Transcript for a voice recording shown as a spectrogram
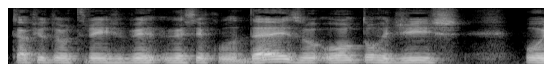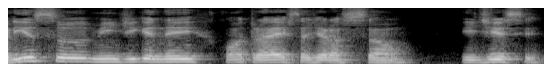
capítulo 3, versículo 10, o, autor diz: Por isso me indignei contra esta geração e disse:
